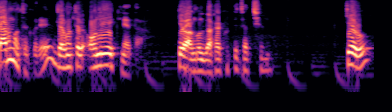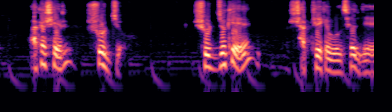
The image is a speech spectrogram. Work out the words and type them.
তার মতো করে জামাতের অনেক নেতা কেউ আঙ্গুল ব্যাখ্যা করতে চাচ্ছেন, কেউ আকাশের সূর্য, সূর্যকে সাক্ষী রেখে বলছেন যে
